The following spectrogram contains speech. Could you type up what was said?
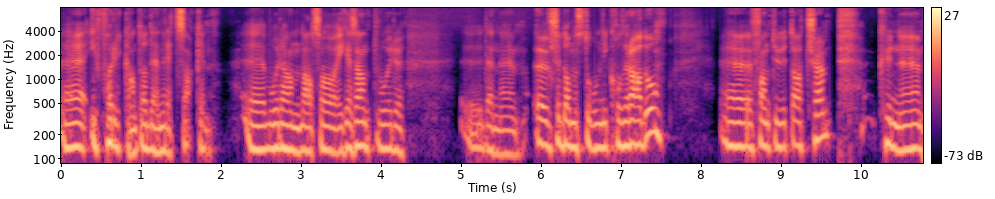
eh, i forkant av den rettssaken. Eh, hvor han altså, ikke sant, hvor denne øverste domstolen i Colorado fant ut at Trump kunne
